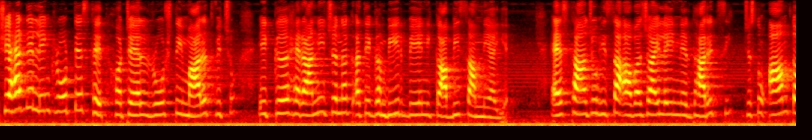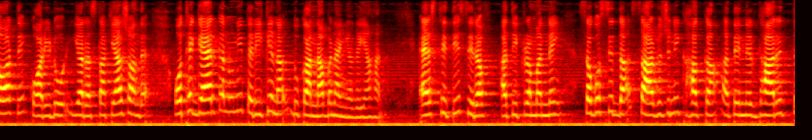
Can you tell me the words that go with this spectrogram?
ਸ਼ਹਿਰ ਦੇ ਲਿੰਕ ਰੋਡ ਤੇ ਸਥਿਤ ਹੋਟਲ ਰੋਸ਼ ਦੀ ਇਮਾਰਤ ਵਿੱਚੋਂ ਇੱਕ ਹੈਰਾਨੀਜਨਕ ਅਤੇ ਗੰਭੀਰ ਬੇਨਿਕਾਬੀ ਸਾਹਮਣੇ ਆਈ ਹੈ। ਇਸ ਥਾਂ ਜੋ ਹਿੱਸਾ ਆਵਾਜਾਈ ਲਈ ਨਿਰਧਾਰਿਤ ਸੀ, ਜਿਸ ਨੂੰ ਆਮ ਤੌਰ ਤੇ ਕੋਰੀਡੋਰ ਜਾਂ ਰਸਤਾ ਕਿਹਾ ਜਾਂਦਾ ਹੈ, ਉੱਥੇ ਗੈਰ ਕਾਨੂੰਨੀ ਤਰੀਕੇ ਨਾਲ ਦੁਕਾਨਾਂ ਬਣਾਈਆਂ ਗਈਆਂ ਹਨ। ਇਹ ਸਥਿਤੀ ਸਿਰਫ ਅਤੀਕ੍ਰਮਣ ਨਹੀਂ, ਸਗੋਂ ਸਿੱਧਾ ਸਾਰਵਜਨਿਕ ਹੱਕਾਂ ਅਤੇ ਨਿਰਧਾਰਿਤ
